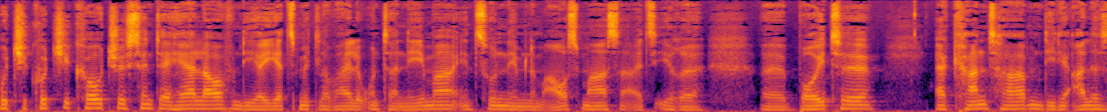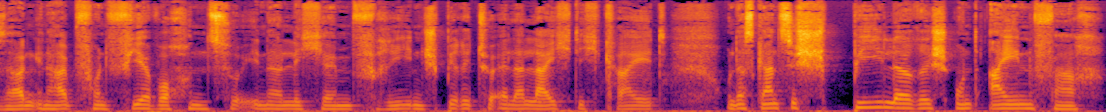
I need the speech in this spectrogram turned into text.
Hutschi-Kutschi-Coaches hinterherlaufen, die ja jetzt mittlerweile Unternehmer in zunehmendem Ausmaße als ihre äh, Beute erkannt haben, die dir alle sagen, innerhalb von vier Wochen zu innerlichem Frieden, spiritueller Leichtigkeit und das Ganze spielerisch und einfach.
